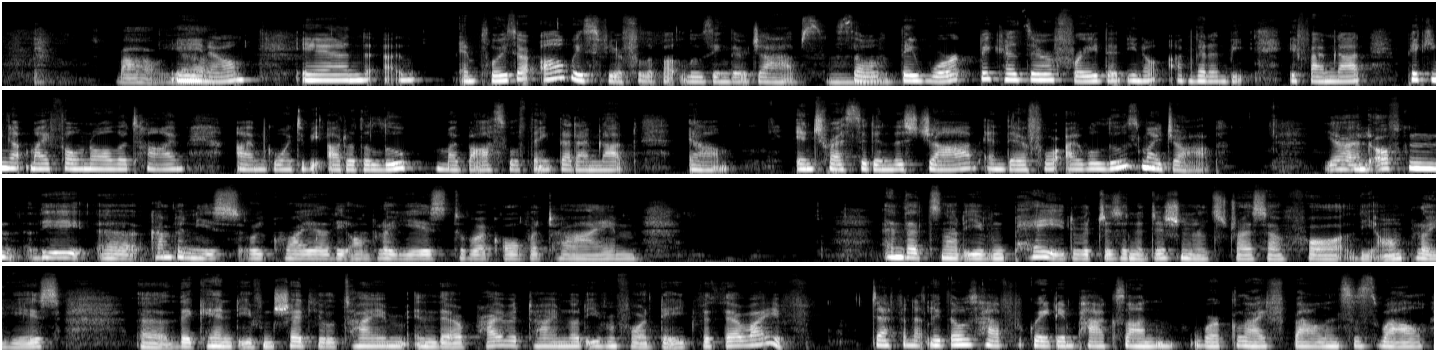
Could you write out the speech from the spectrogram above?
Wow. Yeah. You know, and uh, employees are always fearful about losing their jobs. So they work because they're afraid that, you know, I'm going to be, if I'm not picking up my phone all the time, I'm going to be out of the loop. My boss will think that I'm not um, interested in this job and therefore I will lose my job. Yeah, and often the uh, companies require the employees to work overtime. And that's not even paid, which is an additional stressor for the employees. Uh, they can't even schedule time in their private time, not even for a date with their wife. Definitely, those have great impacts on work life balance as well.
